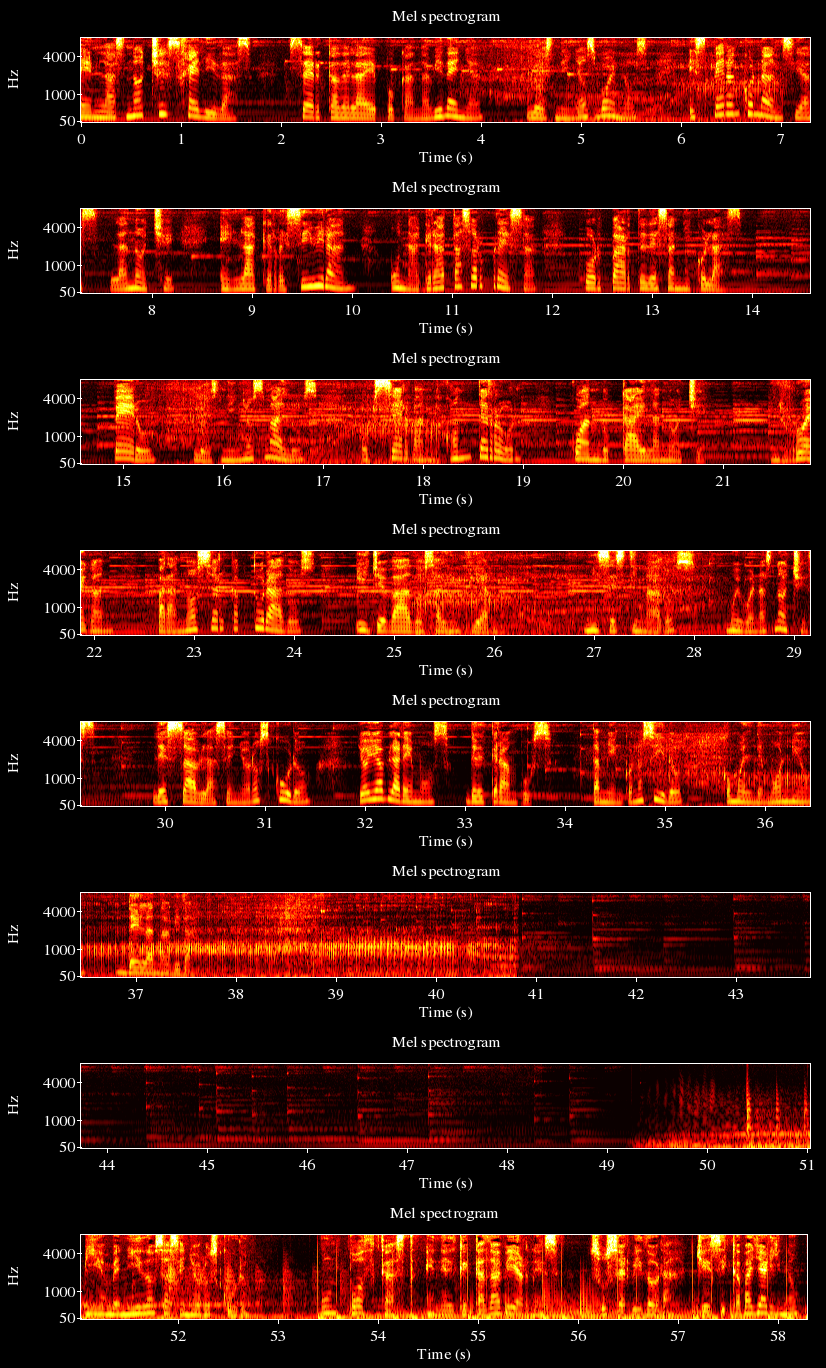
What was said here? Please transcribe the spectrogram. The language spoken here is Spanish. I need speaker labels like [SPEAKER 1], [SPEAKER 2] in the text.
[SPEAKER 1] En las noches gélidas, cerca de la época navideña, los niños buenos esperan con ansias la noche en la que recibirán una grata sorpresa por parte de San Nicolás. Pero los niños malos observan con terror cuando cae la noche y ruegan para no ser capturados y llevados al infierno. Mis estimados, muy buenas noches. Les habla Señor Oscuro y hoy hablaremos del Krampus, también conocido como el demonio de la Navidad. Bienvenidos a Señor Oscuro, un podcast en el que cada viernes su servidora Jessica Ballarino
